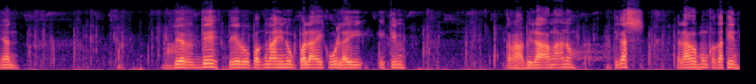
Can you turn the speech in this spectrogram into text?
Yan. Berde pero pag nahinog pala ay kulay itim. Grabe lang ang ano, tigas. Kailangan mong kagatin.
